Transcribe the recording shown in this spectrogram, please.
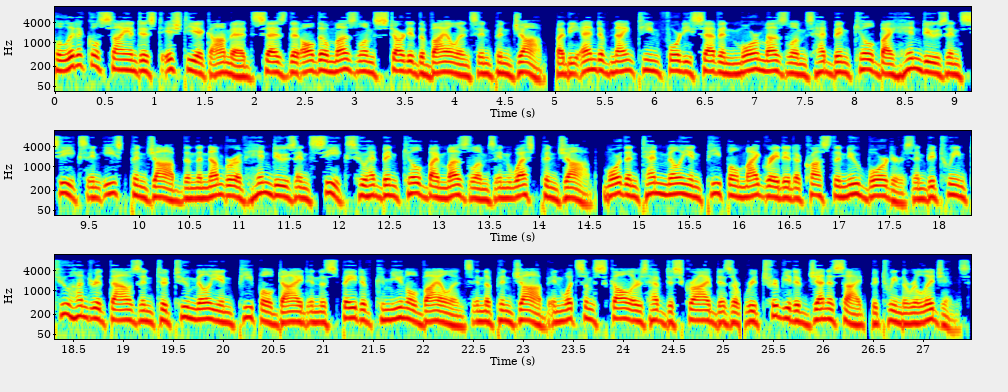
Political scientist Ishtiaq Ahmed says that although Muslims started the violence in Punjab, by the end of 1947 more Muslims had been killed by Hindus and Sikhs in East Punjab than the number of Hindus and Sikhs who had been killed by Muslims in West Punjab. More than 10 million people migrated across the new borders and between 200,000 to 2 million people died in the spate of communal violence in the Punjab in what some scholars have described as a retributive genocide between the religions.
